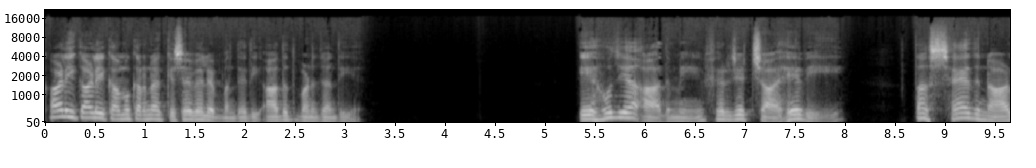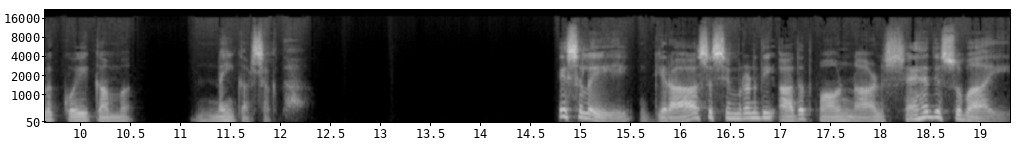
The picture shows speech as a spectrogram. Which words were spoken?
ਕਾਲੀ ਕਾਲੀ ਕੰਮ ਕਰਨਾ ਕਿਸੇ ਵੇਲੇ ਬੰਦੇ ਦੀ ਆਦਤ ਬਣ ਜਾਂਦੀ ਹੈ। ਇਹੋ ਜਿਹਾ ਆਦਮੀ ਫਿਰ ਜੇ ਚਾਹੇ ਵੀ ਤਾਂ ਸਹਿਜ ਨਾਲ ਕੋਈ ਕੰਮ ਨਹੀਂ ਕਰ ਸਕਦਾ। ਇਸ ਲਈ ਗਿਰਾਸ ਸਿਮਰਨ ਦੀ ਆਦਤ ਪਾਉਣ ਨਾਲ ਸਹਿਜ ਸੁਭਾਈ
